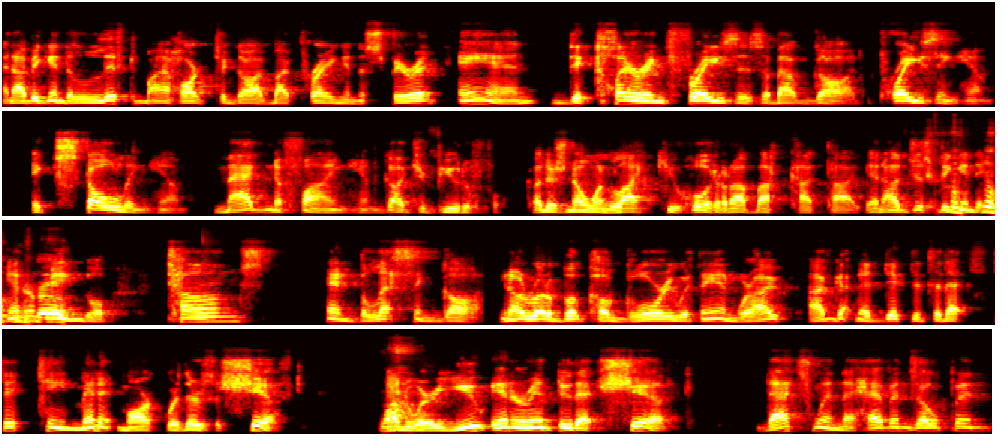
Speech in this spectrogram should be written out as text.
and I begin to lift my heart to God by praying in the Spirit and declaring phrases about God, praising Him, extolling Him, magnifying Him. God, you're beautiful. God, there's no one like you. And I'll just begin to intermingle tongues and blessing God. You know, I wrote a book called Glory Within where I, I've gotten addicted to that 15 minute mark where there's a shift. Wow. And where you enter in through that shift, that's when the heavens open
